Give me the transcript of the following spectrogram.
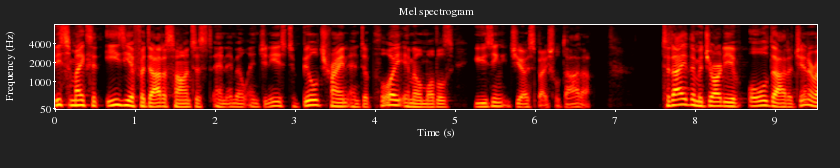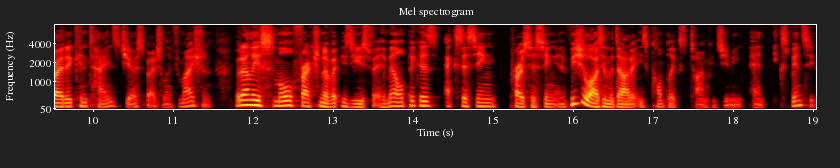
This makes it easier for data scientists and ML engineers to build, train, and deploy ML models using geospatial data. Today, the majority of all data generated contains geospatial information, but only a small fraction of it is used for ML because accessing, processing, and visualizing the data is complex, time consuming, and expensive.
